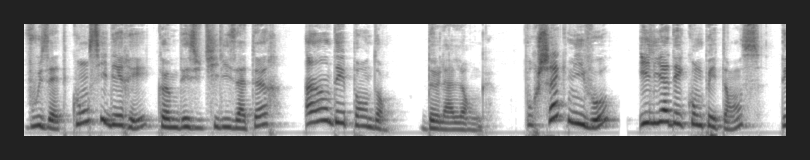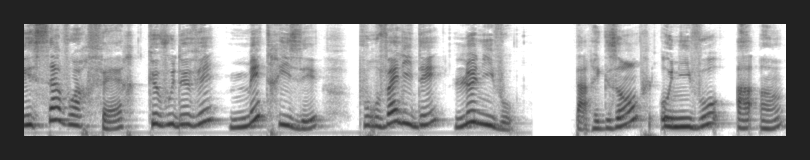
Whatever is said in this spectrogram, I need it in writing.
vous êtes considéré comme des utilisateurs indépendants de la langue. Pour chaque niveau, il y a des compétences, des savoir-faire que vous devez maîtriser pour valider le niveau. Par exemple, au niveau A1,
